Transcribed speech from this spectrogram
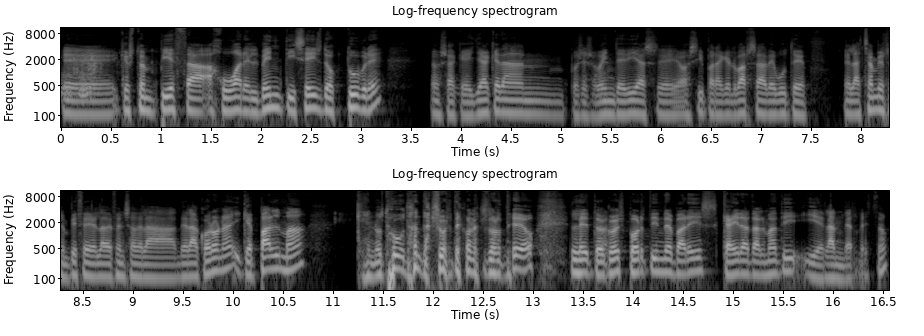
eh, que esto empieza a jugar el 26 de octubre. O sea que ya quedan, pues eso, 20 días o así para que el Barça debute en la Champions, empiece la defensa de la, de la corona y que Palma, que no tuvo tanta suerte con el sorteo, le tocó Sporting de París, Kaira Talmati y el Anderlecht, ¿no?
